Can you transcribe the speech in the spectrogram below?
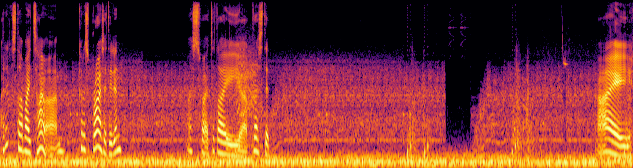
I didn't start my timer. I'm kind of surprised I didn't. I swear, I thought I uh, pressed it. Aye.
